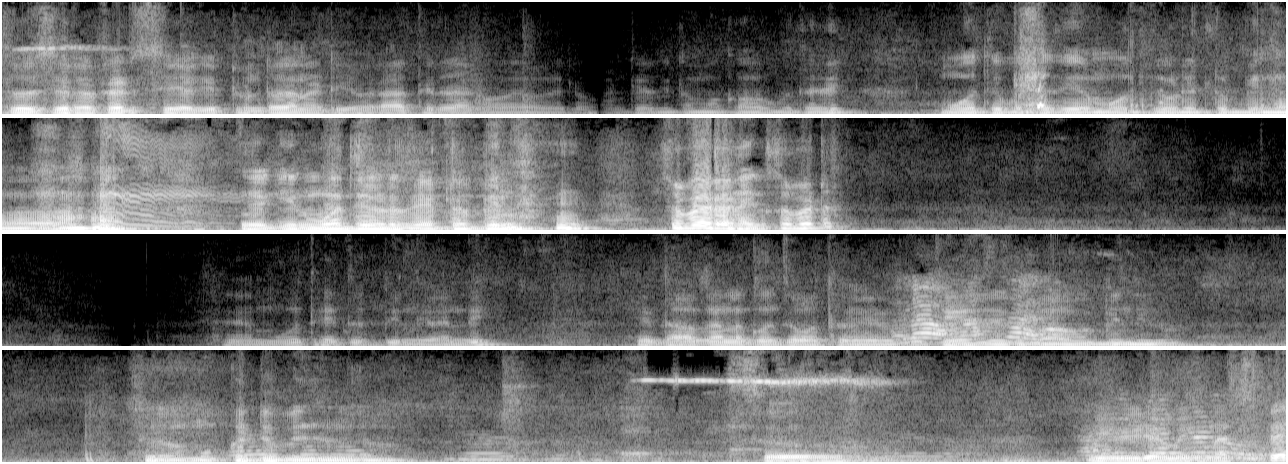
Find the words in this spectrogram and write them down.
చూసిరా ఫ్రెండ్స్ ఇక గిట్టు ఉంటుంది అన్నట్టు రాత్రి దాకా గిట్ట మొక్క ఉబ్బుతుంది మూతి ఇక మూతి చూడు ఎట్లు ఉబ్బింది. ఇక ఈ మూతి చూడు ఎట్లు ఉబ్బింది. చూపెట్టరా నీకు చూపెట్టు. మూతి అయితే ఉబ్బింది కానీ ఈ దాకాల్లో కొంచెం అవుతుంది. చేతి అయితే బాగా ఉబ్బింది. చూడు ముక్కటి ఉబ్బింది సో ఈ వీడియో మీకు నచ్చితే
